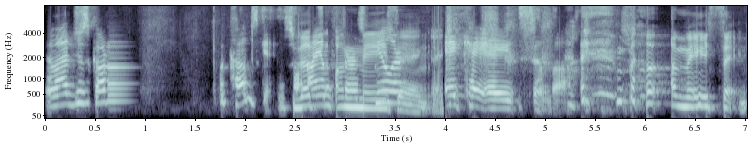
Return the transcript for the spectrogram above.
and I'd just go to a Cubs game. So That's I am Ferris amazing. Bueller, aka Simba. amazing.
